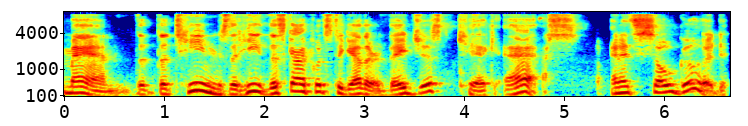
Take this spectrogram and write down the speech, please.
man, the the teams that he this guy puts together, they just kick ass. And it's so good.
